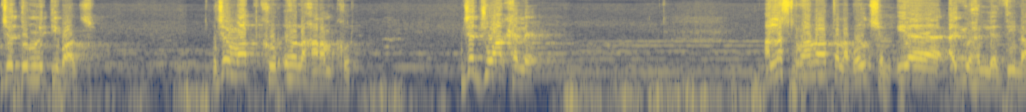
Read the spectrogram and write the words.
যে দুর্নীতিবাজ। যে মদখোর এ হলো হারামখোর যে জুয়া খেলে। আল্লাহ সুবহানাহু তাআলা বলছেন, ইয়া আইয়ুহাল্লাযীনা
